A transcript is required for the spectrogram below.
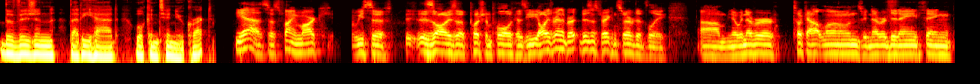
the vision that he had will continue, correct? Yeah, so it's funny. Mark, we used to, this is always a push and pull because he always ran the business very conservatively. Um, you know, we never took out loans, we never did anything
